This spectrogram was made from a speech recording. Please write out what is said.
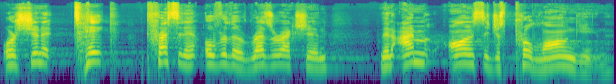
or shouldn't take precedent over the resurrection, then I'm honestly just prolonging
